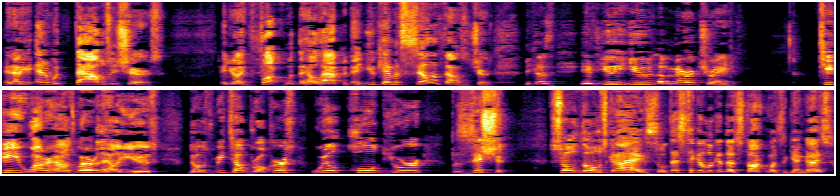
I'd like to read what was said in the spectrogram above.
and now you end with 1,000 shares. And you're like, fuck, what the hell happened? And you can't even sell a thousand shares. Because if you use Ameritrade, TD Waterhouse, whatever the hell you use, those retail brokers will hold your position. So those guys, so let's take a look at that stock once again, guys.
